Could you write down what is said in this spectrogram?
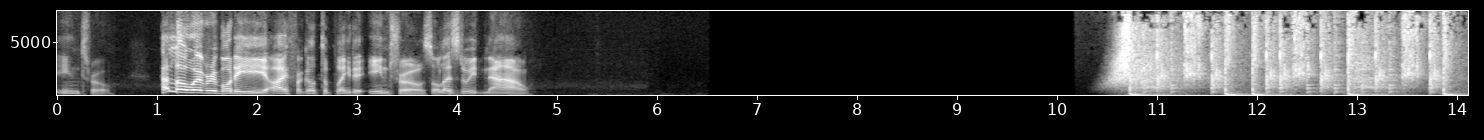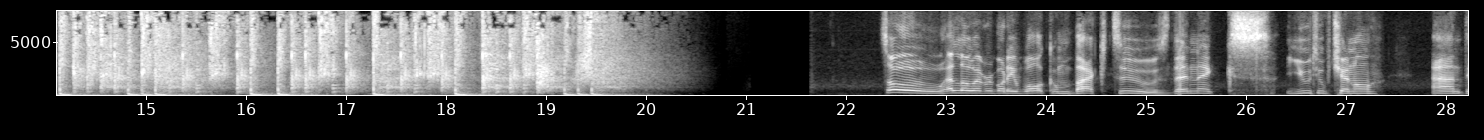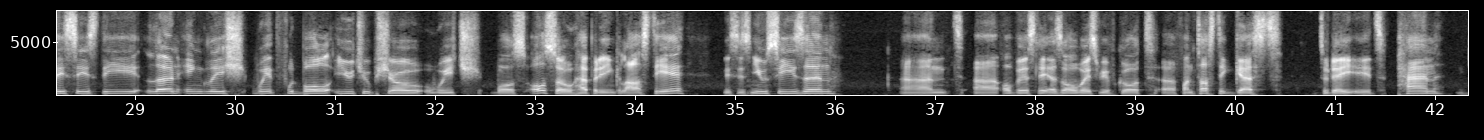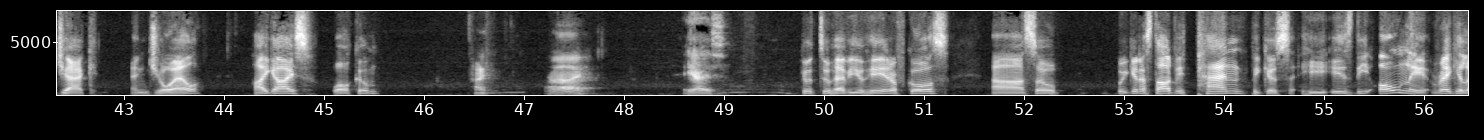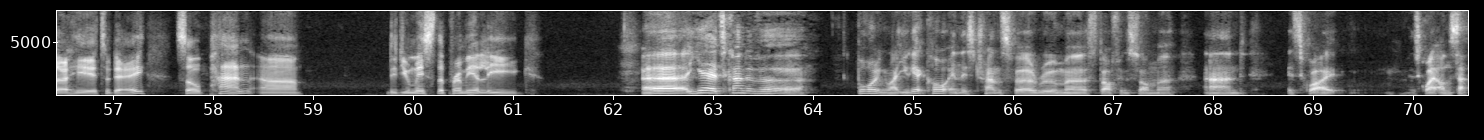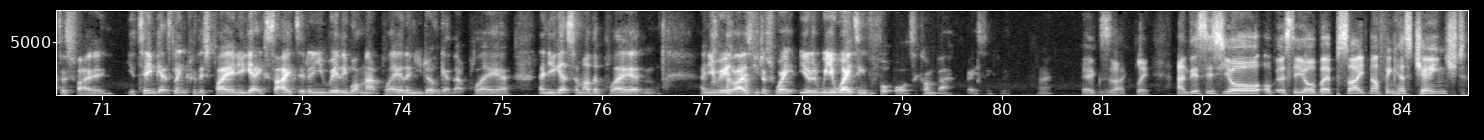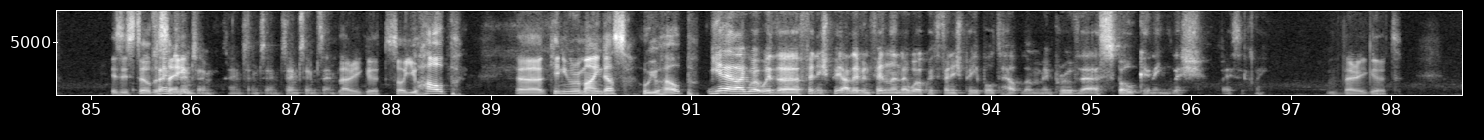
intro. Hello, everybody. I forgot to play the intro, so let's do it now. So, hello everybody, welcome back to the next YouTube channel. And this is the Learn English with Football YouTube show, which was also happening last year. This is new season. And uh, obviously, as always, we've got uh, fantastic guests. Today it's Pan, Jack, and Joel. Hi, guys. Welcome. Hi. Hi. Hey, guys. Good to have you here, of course. Uh, so we're going to start with Pan because he is the only regular here today. So, Pan, uh, did you miss the Premier League? Uh, yeah, it's kind of uh, boring, right? You get caught in this transfer rumor stuff in summer, and it's quite it's quite unsatisfying. Your team gets linked with this player, and you get excited, and you really want that player, then you don't get that player, then you get some other player, and you realize you just wait. You're, you're waiting for football to come back, basically. Exactly. And this is your obviously your website. Nothing has changed. Is it still the same? Same, same, same, same, same, same, same, same. Very good. So you help. Uh, can you remind us who you help? Yeah, I work with uh, Finnish people. I live in Finland. I work with Finnish people to help them improve their spoken English, basically. Very good.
